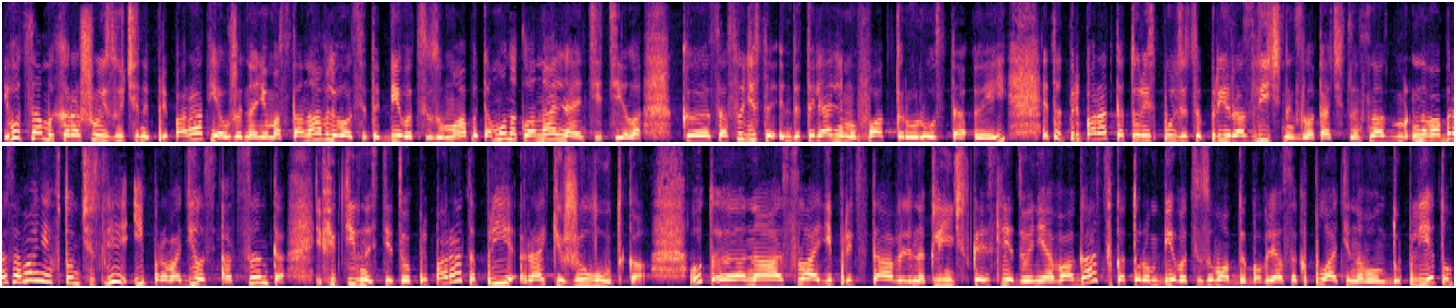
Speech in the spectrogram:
И вот самый хорошо изученный препарат, я уже на нем останавливалась, это бевацизумаб, это моноклональное антитело к сосудисто-эндотелиальному фактору роста А. Этот препарат, который используется при различных злокачественных новообразованиях, в том числе и проводилась оценка эффективности этого препарата при раке желудка. Вот э, на слайде представлено клиническое исследование ВАГАС, в котором бевацизумаб добавлялся к платиновому дуплету.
